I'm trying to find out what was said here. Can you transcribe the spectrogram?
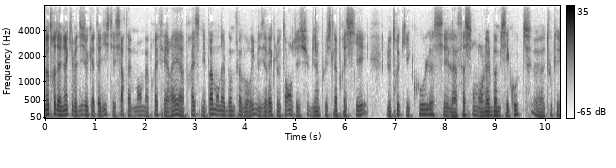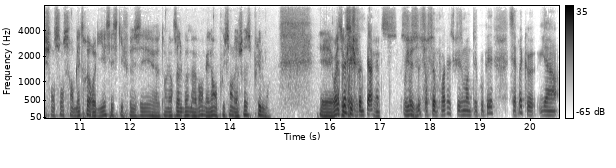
autre Damien qui m'a dit The Catalyst est certainement ma préférée. Après, ce n'est pas mon album favori, mais avec le temps, j'ai su bien plus l'apprécier. Le truc qui est cool, c'est la façon dont l'album s'écoute. toutes les chansons semblent être reliées. C'est ce qu'ils faisaient dans leurs albums avant, mais là en poussant la chose plus loin. Et ouais, Après, si je peux me permettre, sur, ce point-là, excuse-moi de te couper, c'est vrai qu'il y a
